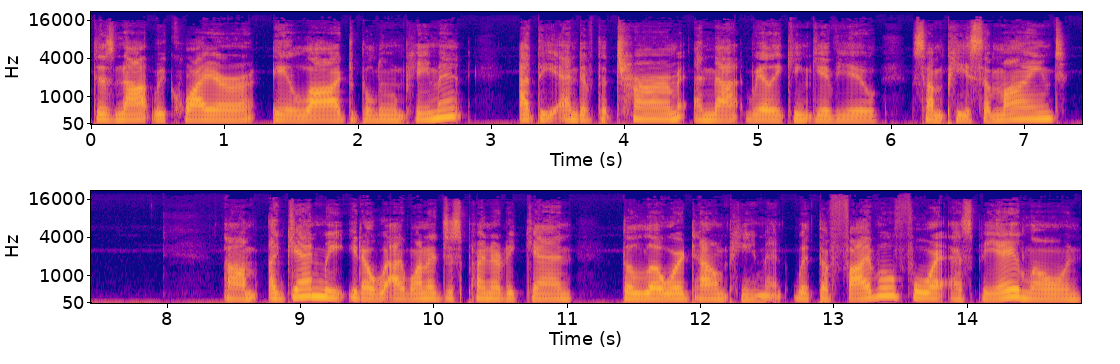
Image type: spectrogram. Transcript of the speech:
does not require a large balloon payment at the end of the term, and that really can give you some peace of mind. Um, again, we, you know, I want to just point out again the lower down payment. With the 504 SBA loan,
